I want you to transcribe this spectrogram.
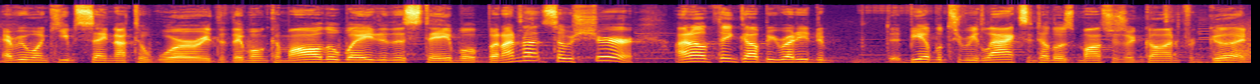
Everyone keeps saying not to worry, that they won't come all the way to the stable, but I'm not so sure. I don't think I'll be ready to, be able to relax until those monsters are gone for good.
